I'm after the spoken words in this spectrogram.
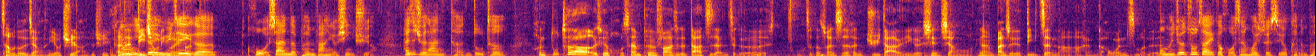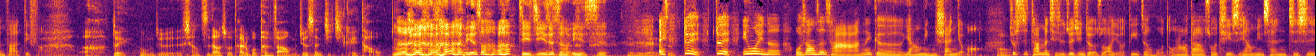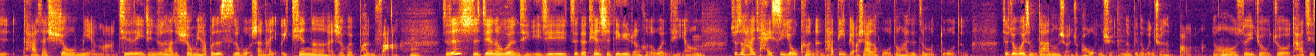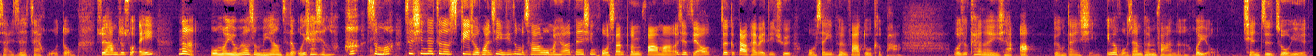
差不多是这样，有趣啊，有趣。看在地球另外一个火山的喷发很有兴趣哦？还是觉得它很很独特？很独特啊，而且火山喷发这个大自然这个。这个算是很巨大的一个现象，你看伴随着地震啊，还有高温什么的。我们就住在一个火山会随时有可能喷发的地方啊。啊，对，我们就想知道说，它如果喷发，我们就剩几级可以逃？你是说几级是什么意思？对对对，哎、欸，对对，因为呢，我上次查那个阳明山有没有？嗯、就是他们其实最近就有说有地震活动，然后大家说其实阳明山只是它在休眠嘛，其实以前就是它是休眠，它不是死火山，它有一天呢还是会喷发，嗯，只是时间的问题以及这个天时地利人和的问题哈，嗯、就是它还是有可能，它地表下的活动还是这么多的。这就为什么大家那么喜欢去泡温泉，那边的温泉很棒嘛。然后，所以就就他其实还是在活动，所以他们就说：“哎，那我们有没有什么样子的？”我一开始想说：“啊，什么？这现在这个地球环境已经这么差了，我们还要担心火山喷发吗？而且只要这个大台北地区火山一喷发，多可怕！”我就看了一下啊，不用担心，因为火山喷发呢会有前置作业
